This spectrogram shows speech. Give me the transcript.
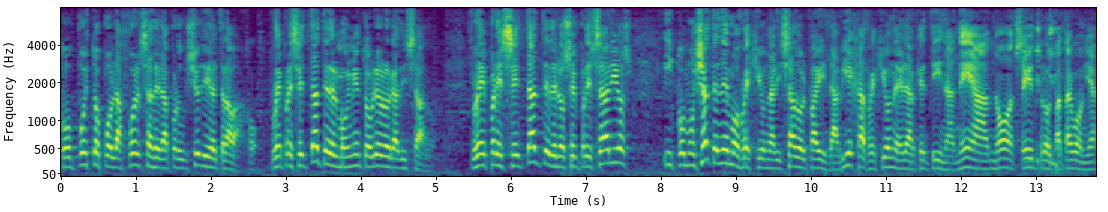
compuesto por las fuerzas de la producción y del trabajo, representante del movimiento obrero organizado, representante de los empresarios y como ya tenemos regionalizado el país, las viejas regiones de la Argentina, NEA, NOA, Centro, Patagonia,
